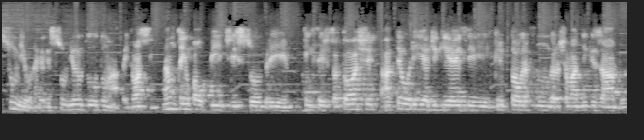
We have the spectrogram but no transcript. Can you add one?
sumiu, né? Ele sumiu do, do mapa. Então, assim, não tenho palpite sobre quem seja o Satoshi. A teoria de que esse criptógrafo húngaro chamado Nick Szabo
